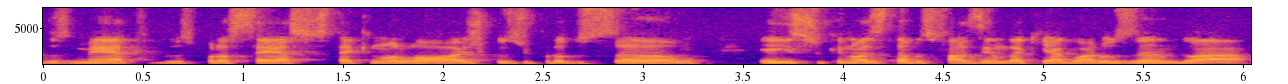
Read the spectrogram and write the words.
dos métodos, dos processos tecnológicos de produção, é isso que nós estamos fazendo aqui agora usando a,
